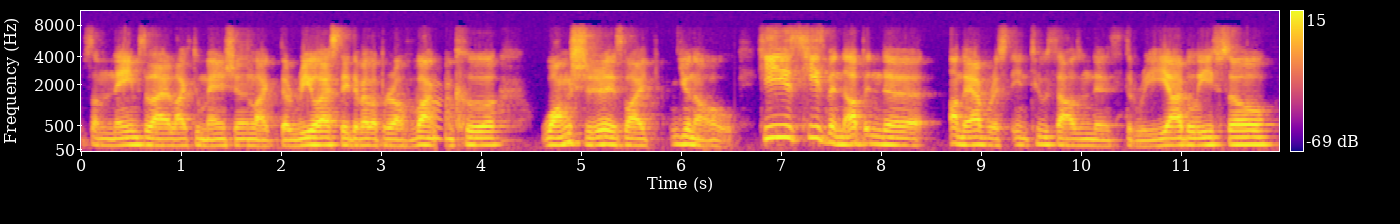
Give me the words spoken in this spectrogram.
some names that I like to mention, like the real estate developer of Vanke, Wang Shi is like you know he's he's been up in the on the Everest in 2003, I believe so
